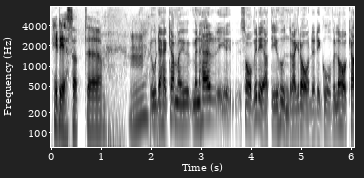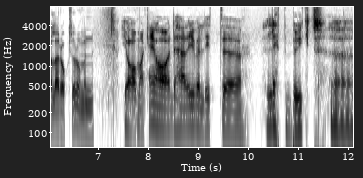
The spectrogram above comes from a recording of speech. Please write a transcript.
i det. Så att... Uh, mm. Jo, det här kan man ju, men här sa vi det att det är 100 grader. Det går väl att ha kallare också då, men... Ja, man kan ju ha, det här är ju väldigt lättbryggt. Eh,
